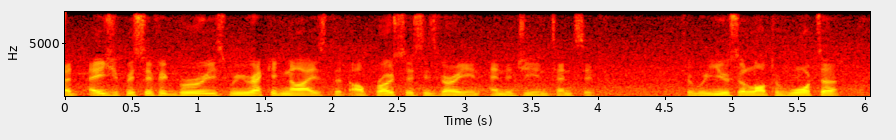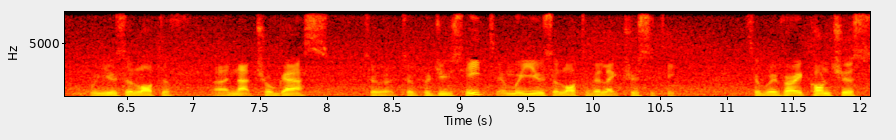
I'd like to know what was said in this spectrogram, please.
At Asia Pacific Breweries, we recognize that our process is very energy intensive. So we use a lot of water, we use a lot of uh, natural gas to, to, produce heat, and we use a lot of electricity. So we're very conscious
